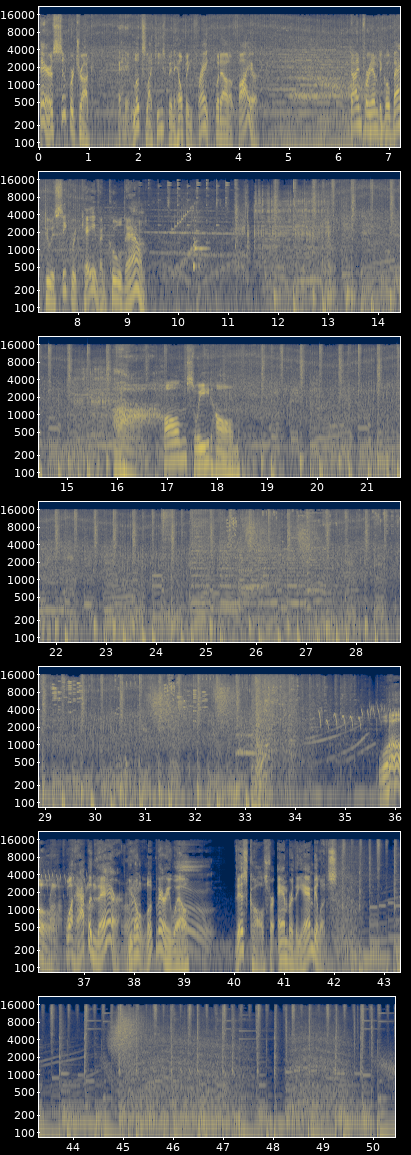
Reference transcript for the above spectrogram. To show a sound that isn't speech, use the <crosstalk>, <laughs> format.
There's Super Truck, and it looks like he's been helping Frank put out a fire. Time for him to go back to his secret cave and cool down. Ah, home sweet home. Whoa, what happened there? You don't look very well. This calls for Amber the ambulance.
